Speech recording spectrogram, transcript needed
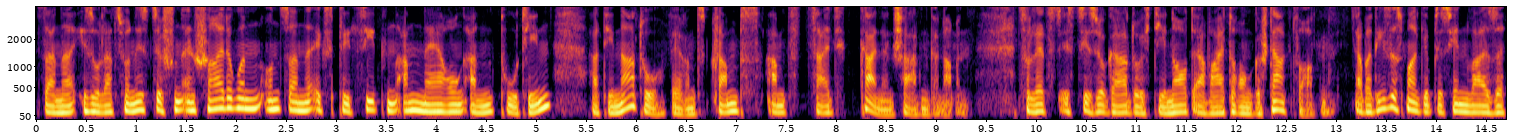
seiner isolationistischen Entscheidungen und seiner expliziten Annäherung an Putin hat die NATO während Trumps Amtszeit keinen Schaden genommen. Zuletzt ist sie sogar durch die Norderweiterung gestärkt worden. Aber dieses Mal gibt es Hinweise,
